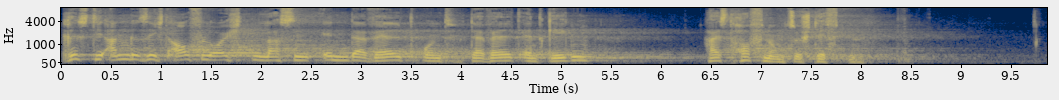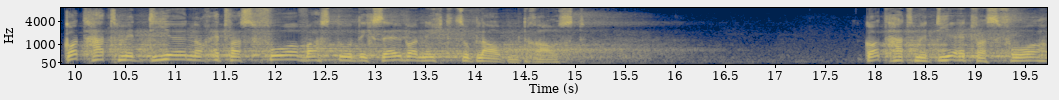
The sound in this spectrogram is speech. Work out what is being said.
Christi Angesicht aufleuchten lassen in der Welt und der Welt entgegen, heißt Hoffnung zu stiften Gott hat mit dir noch etwas vor, was du dich selber nicht zu glauben traust. Gott hat mit dir etwas vor,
